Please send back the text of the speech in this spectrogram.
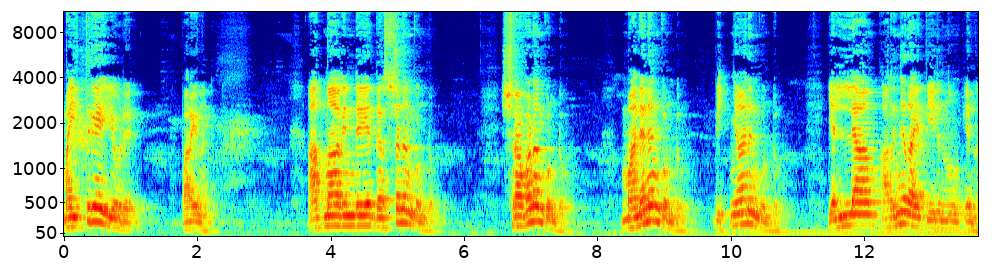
മൈത്രേയിയോട് പറയുന്നുണ്ട് ആത്മാവിന്റെ ദർശനം കൊണ്ടും ശ്രവണം കൊണ്ടും മനനം കൊണ്ടും വിജ്ഞാനം കൊണ്ടും എല്ലാം അറിഞ്ഞതായിത്തീരുന്നു എന്ന്.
